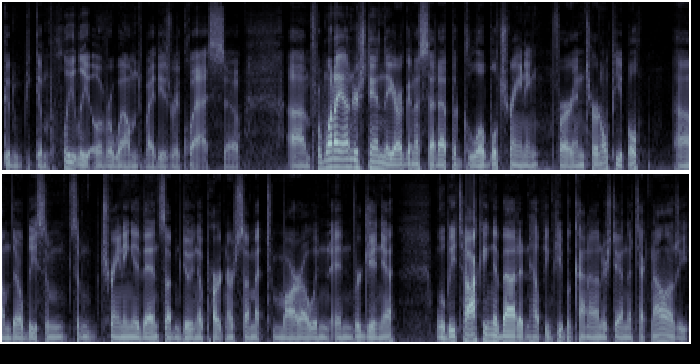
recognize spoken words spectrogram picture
going to be completely overwhelmed by these requests. So, um, from what I understand, they are going to set up a global training for our internal people. Um, there'll be some some training events. I'm doing a partner summit tomorrow in, in Virginia. We'll be talking about it and helping people kind of understand the technology.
